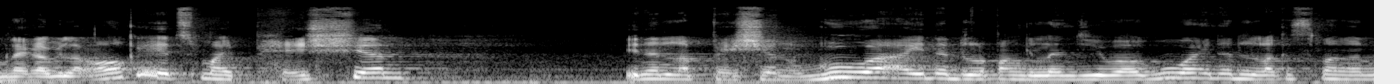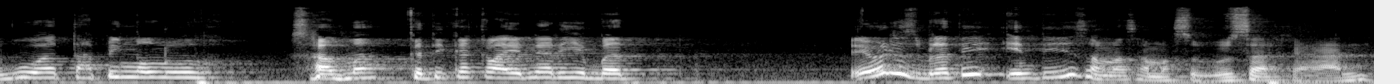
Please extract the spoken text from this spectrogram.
mereka bilang oke okay, it's my passion. Ini adalah passion gua, ini adalah panggilan jiwa gua, ini adalah kesenangan gua, tapi ngeluh sama ketika kliennya ribet. ya udah berarti intinya sama-sama susah kan?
